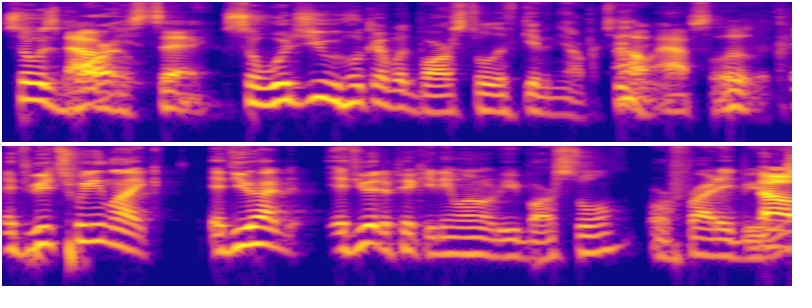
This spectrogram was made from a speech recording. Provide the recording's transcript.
so is that would be sick." So would you hook up with Barstool if given the opportunity? Oh, absolutely. If between like if you had if you had to pick anyone, it would be Barstool or Friday Beers? No,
